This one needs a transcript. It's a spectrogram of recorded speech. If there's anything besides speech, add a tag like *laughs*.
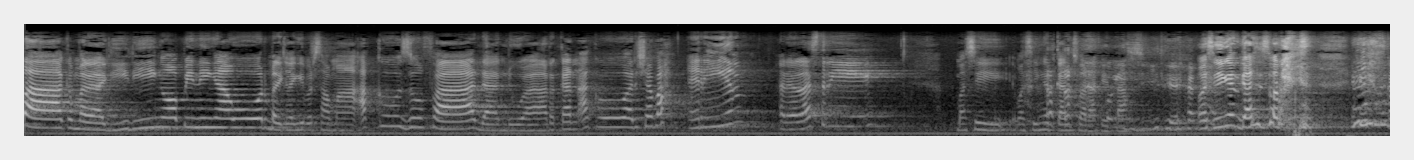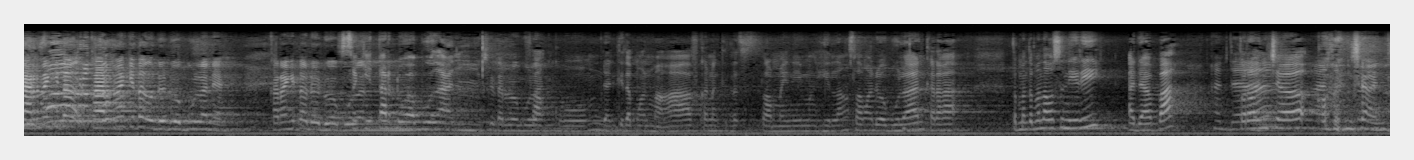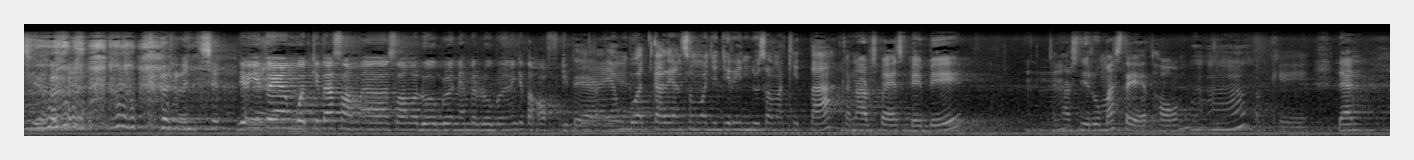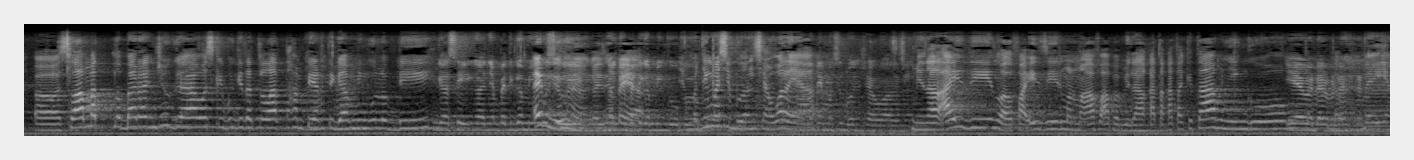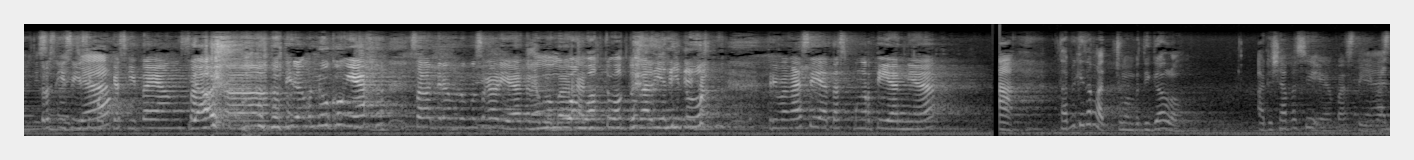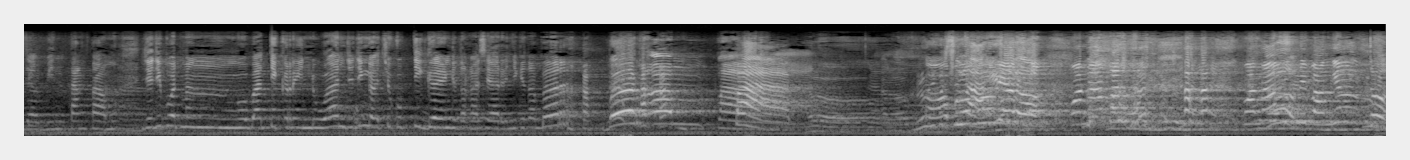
Hola, kembali lagi di Ngopi Nih Ngawur Balik lagi bersama aku Zulfa dan dua rekan aku Ada siapa? Erin Ada Lastri. Masih masih inget kan suara *laughs* kita? gitu ya? Masih inget gak sih suaranya? *laughs* karena kita karena kita udah dua bulan ya. Karena kita udah dua bulan. sekitar dua bulan. Hmm, sekitar dua bulan. Vakum dan kita mohon maaf karena kita selama ini menghilang selama dua bulan karena teman-teman tahu sendiri ada apa? Ada. Keronce, keronce anjir. *laughs* Jadi itu yang buat kita selama selama dua bulan hampir dua bulan ini kita off gitu Ya, ya. yang buat kalian semua jadi rindu sama kita. karena harus PSBB dan harus di rumah stay at home. Mm-mm. Oke. Dan eh, selamat Lebaran juga, meskipun kita telat hampir tiga minggu lebih. Enggak sih, enggak nyampe tiga minggu Eh, minggu, sih. enggak nyampe ya? tiga minggu. Yang penting masih bulan Syawal ya. Yang masih bulan Syawal ini. Minal aidin, wal faizin, mohon maaf apabila kata-kata kita menyinggung. Iya benar-benar. Terus isi-isi podcast kita yang sangat eh, tidak mendukung ya, *laughs* sangat tidak mendukung sekali ya. Yang terhadap membuang waktu-waktu kalian itu. *laughs* Terima kasih atas pengertiannya. Nah, tapi kita nggak cuma bertiga loh. Ada siapa sih? Iya pasti. Ya, pasti. ada bintang tamu. Jadi buat mengobati kerinduan, jadi nggak cukup tiga yang kita kasih hari ini kita ber *laughs* Berempat. Halo. Belum Oh, belum belum ya dong. Mohon maaf. Mohon maaf dipanggil. tuh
